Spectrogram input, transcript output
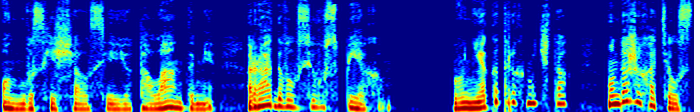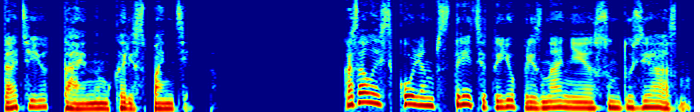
Он восхищался ее талантами, радовался успехам. В некоторых мечтах он даже хотел стать ее тайным корреспондентом. Казалось, Колин встретит ее признание с энтузиазмом.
